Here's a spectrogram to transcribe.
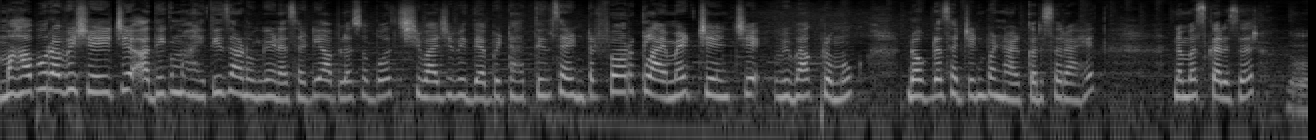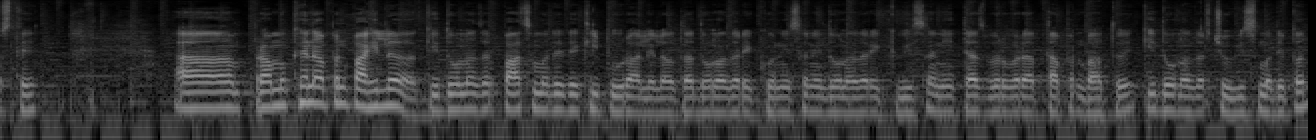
महापुराविषयीची अधिक माहिती जाणून घेण्यासाठी आपल्यासोबत शिवाजी विद्यापीठातील सेंटर फॉर क्लायमेट चेंजचे विभाग प्रमुख डॉक्टर सचिन पन्हाळकर सर आहेत. नमस्कार सर. नमस्ते. प्रामुख्यानं आपण पाहिलं की दोन हजार पाचमध्ये देखील पूर आलेला होता. दोन हजार एकोणीस आणि दोन हजार एकवीस आणि त्याचबरोबर आता आपण पाहतोय की दोन हजार चोवीसमध्ये पण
